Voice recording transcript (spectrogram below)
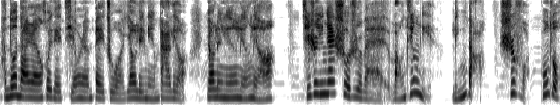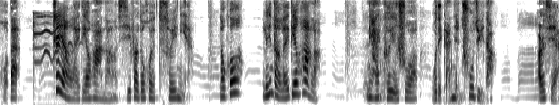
很多男人会给情人备注幺零零八六幺零零零零，其实应该设置为王经理、领导、师傅、工作伙伴，这样来电话呢，媳妇儿都会催你，老公，领导来电话了，你还可以说我得赶紧出去一趟，而且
